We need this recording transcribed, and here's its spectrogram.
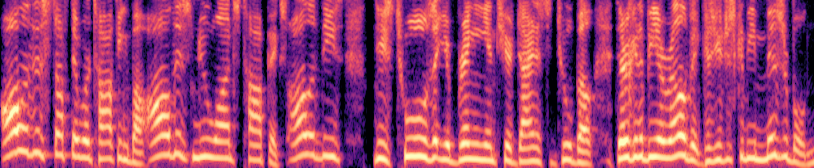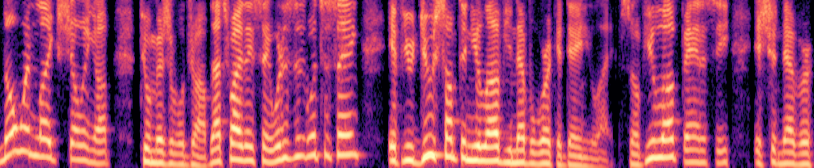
all of this stuff that we're talking about, all this nuanced topics, all of these these tools that you're bringing into your dynasty tool belt, they're going to be irrelevant because you're just going to be miserable. No one likes showing up to a miserable job. That's why they say, what is it? What's the saying? If you do something you love, you never work a day in your life. So if you love fantasy, it should never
